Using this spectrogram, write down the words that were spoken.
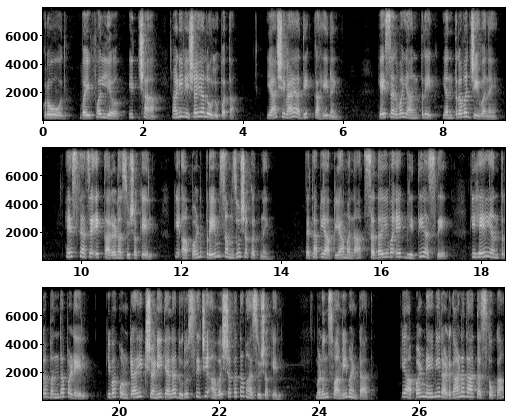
क्रोध वैफल्य इच्छा आणि विषय लोलुपता याशिवाय अधिक काही नाही. हे सर्व यांत्रिक यंत्रवत जीवन आहे. हेच त्याचे एक कारण असू शकेल की आपण प्रेम समजू शकत नाही. तथापि आपल्या मनात सदैव एक भीती असते की हे यंत्र बंद पडेल किंवा कोणत्याही क्षणी त्याला दुरुस्तीची आवश्यकता भासू शकेल. म्हणून स्वामी म्हणतात की आपण नेहमी रडगाणं गात असतो का?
